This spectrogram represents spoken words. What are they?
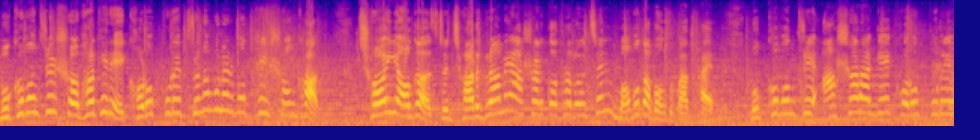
মুখ্যমন্ত্রীর সভা ঘিরে খড়গপুরে তৃণমূলের মধ্যেই সংঘাত। ছয় আগস্ট ঝাড়গ্রামে আসার কথা রয়েছেন মমতা বন্দ্যোপাধ্যায়। মুখ্যমন্ত্রী আসার আগে খড়গপুরে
